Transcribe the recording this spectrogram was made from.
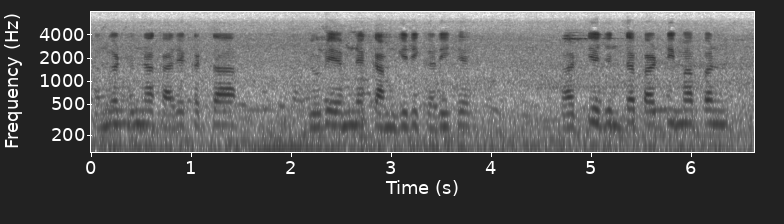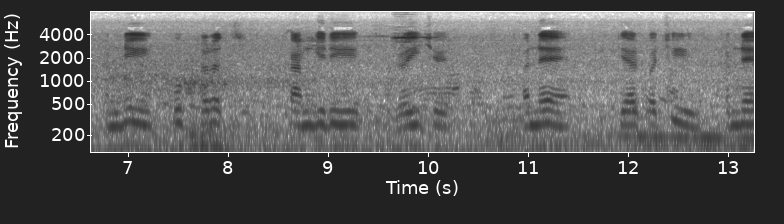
સંગઠનના કાર્યકર્તા જોડે એમને કામગીરી કરી છે. ભારતીય જનતા પાર્ટીમાં પણ એમની ખૂબ સરસ કામગીરી રહી છે અને ત્યાર પછી એમને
